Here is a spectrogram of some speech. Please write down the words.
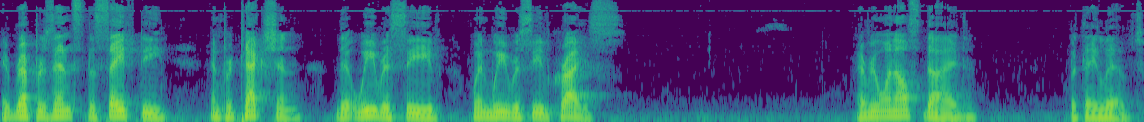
It represents the safety and protection that we receive when we receive Christ. Everyone else died, but they lived.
